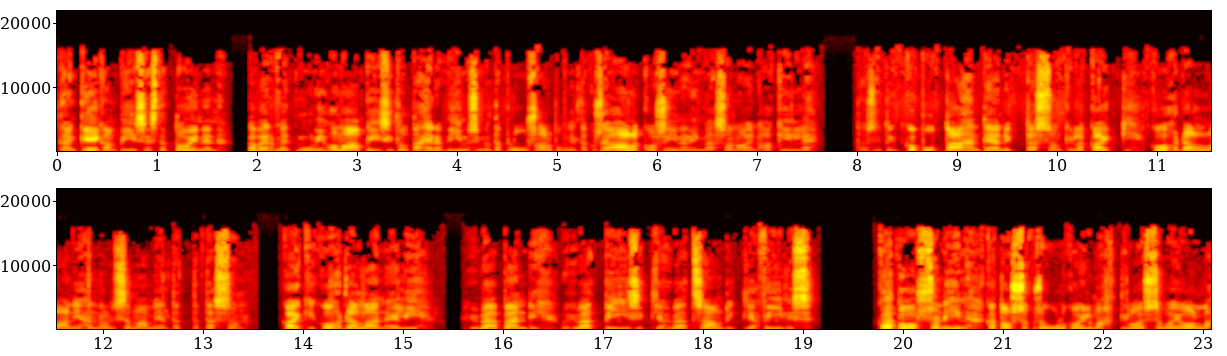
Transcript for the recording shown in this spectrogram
tämän keikan biiseistä toinen Government Moolin omaa biisi tuolta heidän viimeisimmiltä blues-albumilta. Kun se alkoi siinä, niin mä sanoin Akille, tai sitten koputtaa häntä ja nyt tässä on kyllä kaikki kohdallaan ja hän oli samaa mieltä, että tässä on kaikki kohdallaan, eli hyvä bändi, hyvät biisit ja hyvät soundit ja fiilis katossa niin katossa kuin se ulkoilmatiloissa voi olla.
